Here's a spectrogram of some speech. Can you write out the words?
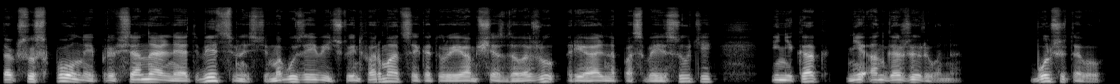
Так что с полной профессиональной ответственностью могу заявить, что информация, которую я вам сейчас доложу, реально по своей сути и никак не ангажирована. Больше того,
